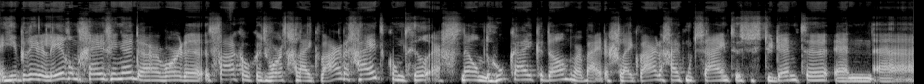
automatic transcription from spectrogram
hybride leeromgevingen, daar worden vaak ook het woord gelijkwaardigheid, komt heel erg snel om de hoek kijken dan, waarbij er gelijkwaardigheid moet zijn tussen studenten en uh,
